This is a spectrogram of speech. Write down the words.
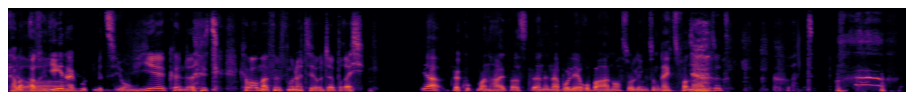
Kann man, Ja. also jeder guten Beziehung. Wir können das, kann man auch mal fünf Monate unterbrechen. Ja, da guckt man halt, was dann in der Bolero-Bar noch so links und rechts von einem sitzt. Gott.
